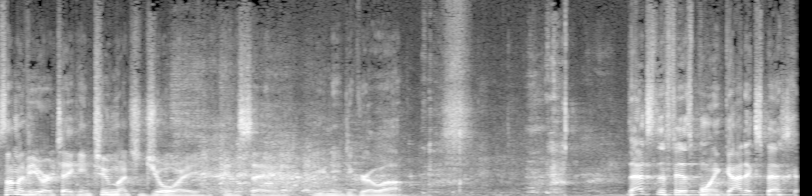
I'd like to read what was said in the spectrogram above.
Some of you are taking too much joy in saying you need to grow up. That's the fifth point. God expects,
